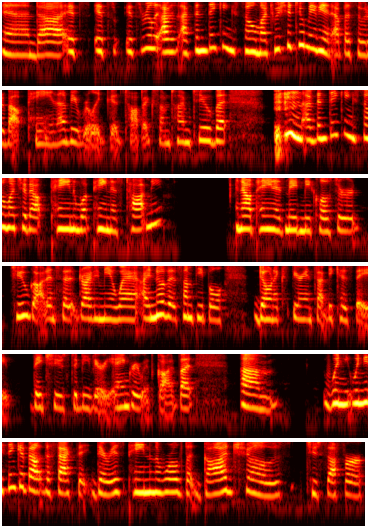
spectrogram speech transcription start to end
And uh, it's it's it's really I was I've been thinking so much. We should do maybe an episode about pain. That'd be a really good topic sometime too. But I've been thinking so much about pain and what pain has taught me and how pain has made me closer to God instead of driving me away. I know that some people don't experience that because they they choose to be very angry with God, but um, when you, when you think about the fact that there is pain in the world, but God chose to suffer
